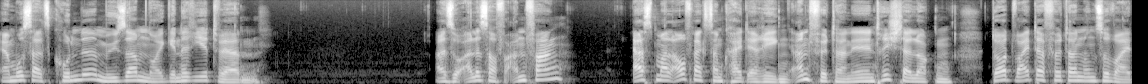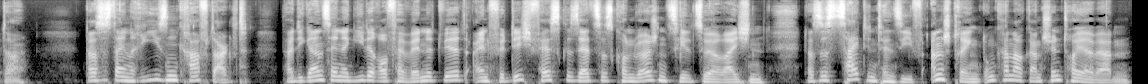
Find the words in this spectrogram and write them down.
Er muss als Kunde mühsam neu generiert werden. Also alles auf Anfang, erstmal Aufmerksamkeit erregen, anfüttern, in den Trichter locken, dort weiterfüttern und so weiter. Das ist ein Riesenkraftakt, da die ganze Energie darauf verwendet wird, ein für dich festgesetztes Conversion-Ziel zu erreichen. Das ist zeitintensiv, anstrengend und kann auch ganz schön teuer werden.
